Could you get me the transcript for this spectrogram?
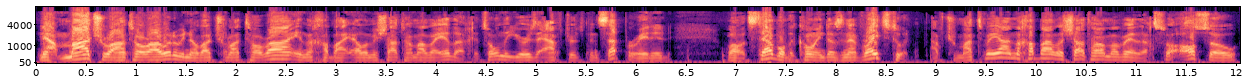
Now, ma Torah, what do we know about trumat Torah? In the Chabai El Mishat It's only years after it's been separated well, it's terrible. The Kohen doesn't have rights to it. So also,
